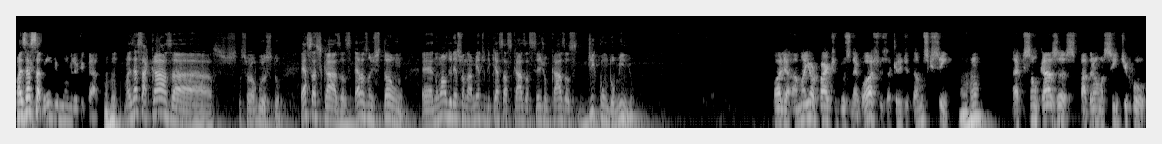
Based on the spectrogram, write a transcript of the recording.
Mas essa um grande número de casas. Uhum. Mas essa casa, senhor Augusto, essas casas, elas não estão. É, não há o um direcionamento de que essas casas sejam casas de condomínio? Olha, a maior parte dos negócios acreditamos que sim. Uhum. É, que são casas padrão assim, tipo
